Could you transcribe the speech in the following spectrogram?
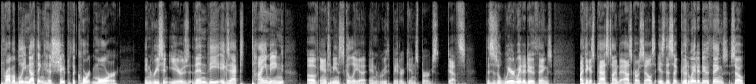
Probably nothing has shaped the court more in recent years than the exact timing of Antonin Scalia and Ruth Bader Ginsburg's deaths. This is a weird way to do things. I think it's past time to ask ourselves is this a good way to do things? So,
